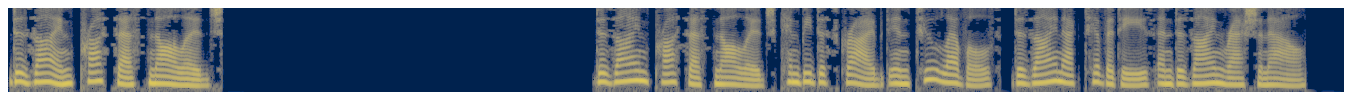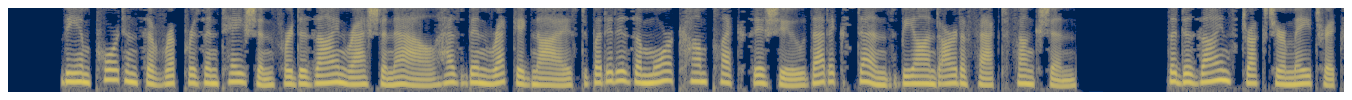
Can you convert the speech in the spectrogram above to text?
Design process knowledge Design process knowledge can be described in two levels, design activities and design rationale. The importance of representation for design rationale has been recognized but it is a more complex issue that extends beyond artifact function. The design structure matrix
